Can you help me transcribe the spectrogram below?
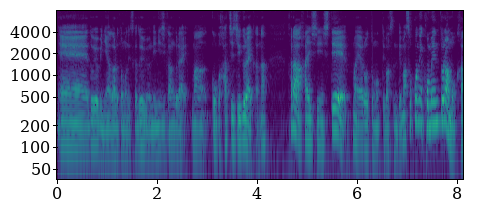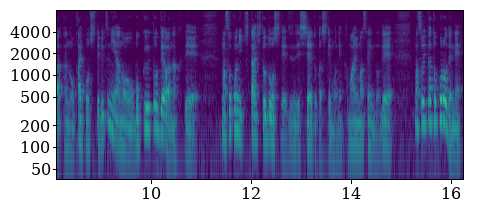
えー、土曜日に上がると思うんですけど、土曜日もね、2時間ぐらい、まあ午後8時ぐらいかな、から配信して、まあやろうと思ってますんで、まあそこね、コメント欄もかあの開放して、別にあの、僕とではなくて、まあ、そこに来た人同士で全然試合とかしてもね、構いませんので、まあ、そういったところでね、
